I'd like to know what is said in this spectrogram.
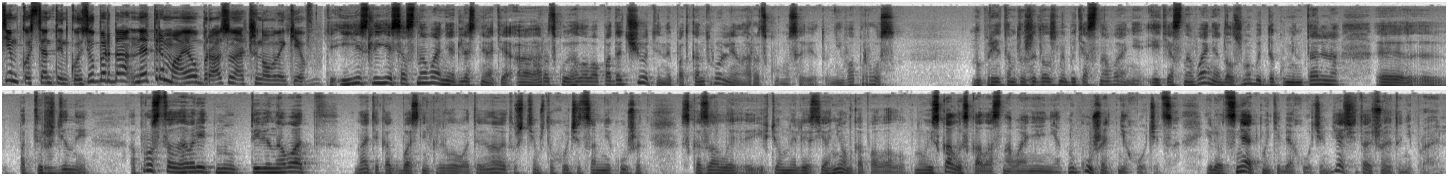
Втім, Костянтин Козюберда не тримає образу на чиновників. И если есть основания для снятия, а городской голова подотчетен и подконтролен городскому совету, не вопрос. Но при этом тоже должны быть основания. И эти основания должны быть документально э, э, подтверждены. А просто говорить, ну, ты виноват, знаете, как в басне Крылова, ты виноват уж тем, что хочется мне кушать, сказал и и в темный лес ягненка поволок. Ну, искал, искал, основания нет. Ну, кушать не хочется. Или вот снять мы тебя хотим. Я считаю, что это неправильно.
